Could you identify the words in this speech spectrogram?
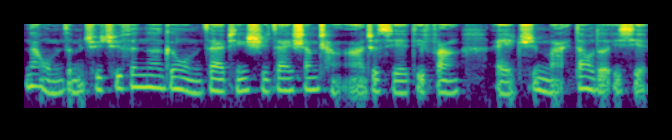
那我们怎么去区分呢？跟我们在平时在商场啊这些地方，哎，去买到的一些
